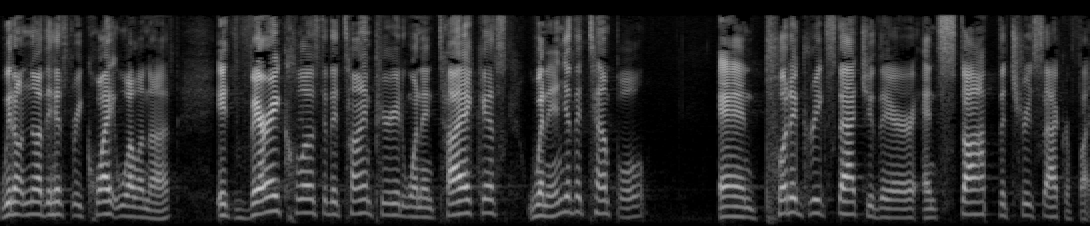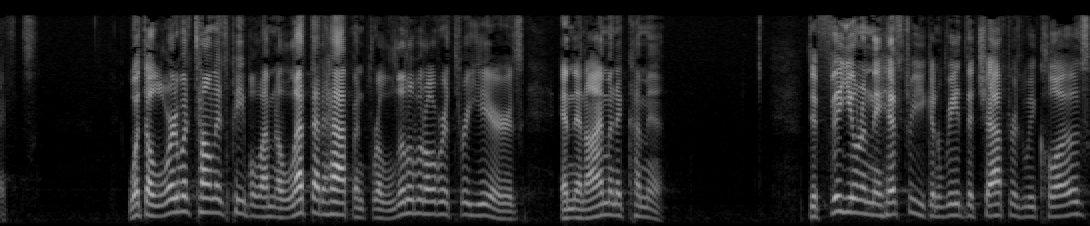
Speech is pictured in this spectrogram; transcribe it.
We don't know the history quite well enough. It's very close to the time period when Antiochus went into the temple and put a Greek statue there and stop the true sacrifices. What the Lord was telling his people, I'm going to let that happen for a little bit over three years, and then I'm going to come in. To fill you in the history, you can read the chapter as we close,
